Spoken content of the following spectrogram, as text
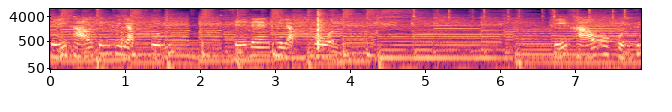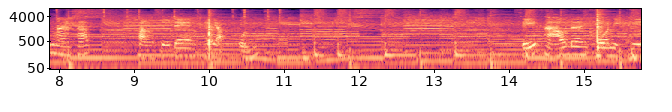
สีขาวจึงขยับขุน สีแดงขยับโคน สีขาวเอาขุนขึ้นมาครับ ฝั่งสีแดงขยับขุน สีขาวเดินโคนอีกที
